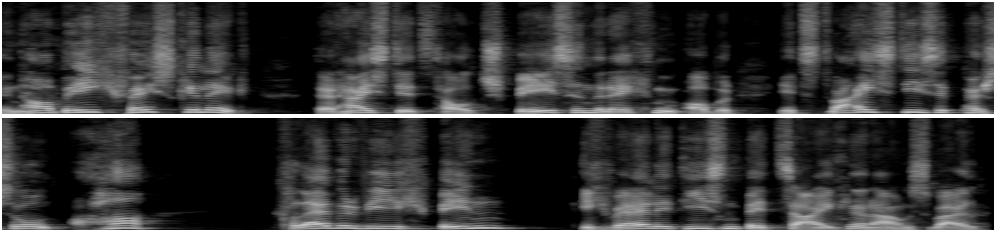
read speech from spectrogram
den habe ich festgelegt. Der heißt jetzt halt Spesenrechnung, aber jetzt weiß diese Person, aha, clever wie ich bin, ich wähle diesen Bezeichner aus, weil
